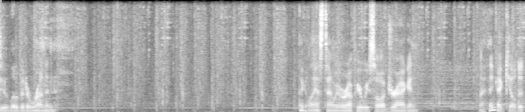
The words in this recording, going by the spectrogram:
do a little bit of running. I think last time we were up here we saw a dragon. I think I killed it.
